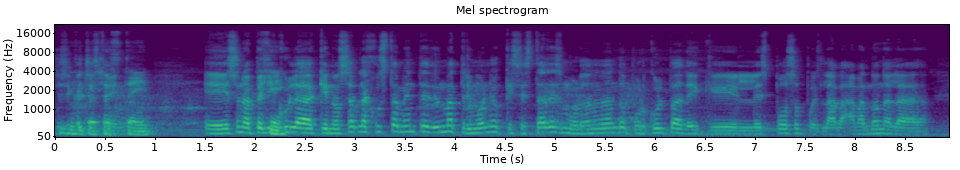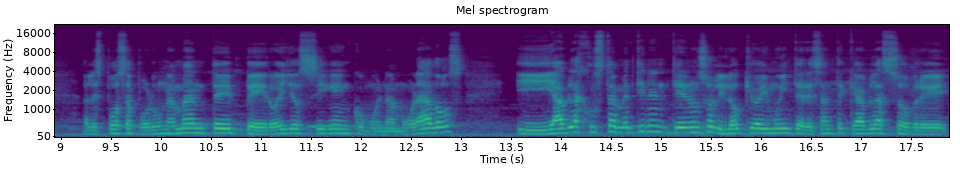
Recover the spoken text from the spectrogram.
Jessica Chastain. Eh, es una película que nos habla justamente de un matrimonio que se está desmoronando por culpa de que el esposo pues la abandona la, a la esposa por un amante, pero ellos siguen como enamorados y habla justamente, tienen, tienen un soliloquio ahí muy interesante que habla sobre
